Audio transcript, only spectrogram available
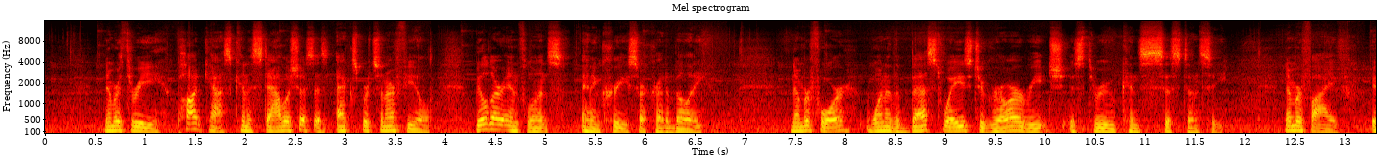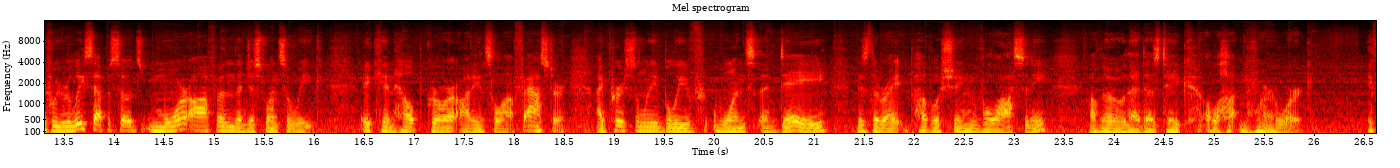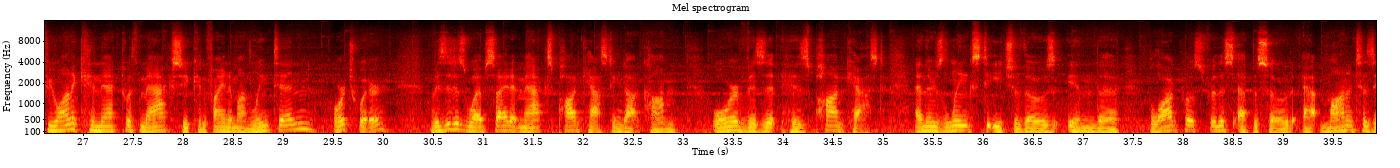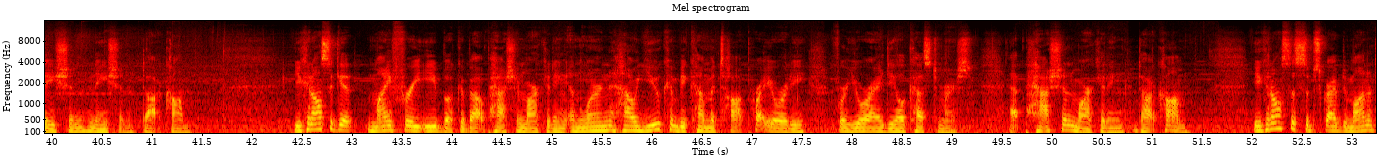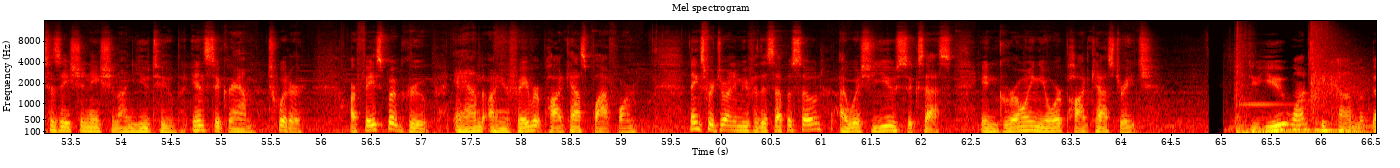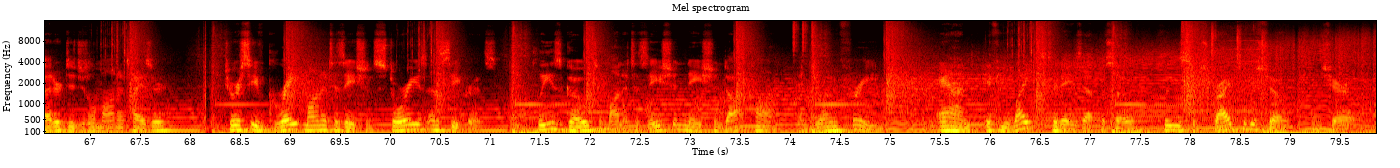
Number three, podcasts can establish us as experts in our field, build our influence, and increase our credibility. Number four, one of the best ways to grow our reach is through consistency. Number five, if we release episodes more often than just once a week, it can help grow our audience a lot faster. I personally believe once a day is the right publishing velocity, although that does take a lot more work. If you want to connect with Max, you can find him on LinkedIn or Twitter. Visit his website at maxpodcasting.com or visit his podcast. And there's links to each of those in the blog post for this episode at monetizationnation.com. You can also get my free ebook about passion marketing and learn how you can become a top priority for your ideal customers at passionmarketing.com. You can also subscribe to Monetization Nation on YouTube, Instagram, Twitter, our Facebook group, and on your favorite podcast platform. Thanks for joining me for this episode. I wish you success in growing your podcast reach. Do you want to become a better digital monetizer? To receive great monetization stories and secrets, please go to monetizationnation.com and join free. And if you liked today's episode, please subscribe to the show and share it.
